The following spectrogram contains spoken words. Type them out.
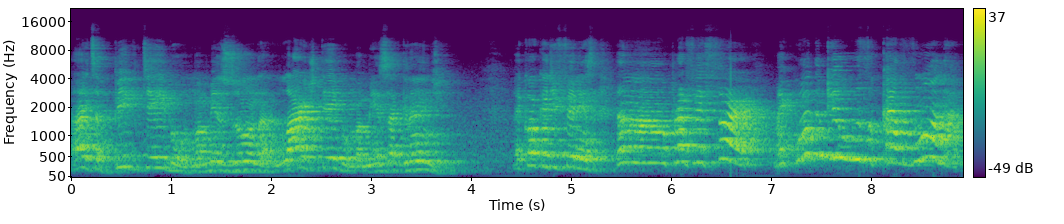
Ah, it's a big table, uma mesona. Large table, uma mesa grande. Aí qual que é a diferença? Ah, professor, mas quando que eu uso casona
